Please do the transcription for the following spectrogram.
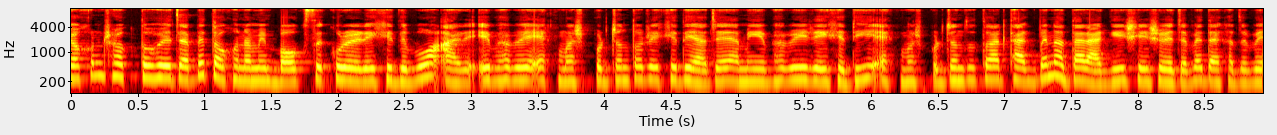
যখন শক্ত হয়ে যাবে তখন আমি বক্সে করে রেখে দেব আর এভাবে এক মাস পর্যন্ত রেখে দেওয়া যায়। আমি এভাবেই রেখে দিই। এক মাস পর্যন্ত তো আর থাকবে না, তার আগেই শেষ হয়ে যাবে। দেখা যাবে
